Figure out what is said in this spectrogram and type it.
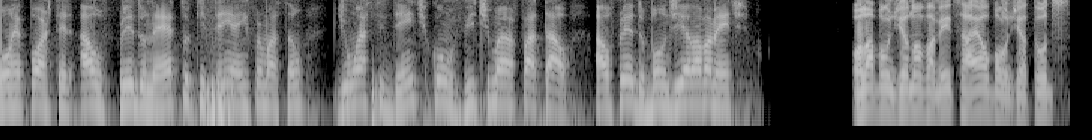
com o repórter Alfredo Neto, que tem a informação de um acidente com vítima fatal. Alfredo, bom dia novamente. Olá, bom dia novamente, Israel. Bom dia a todos.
